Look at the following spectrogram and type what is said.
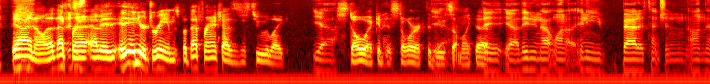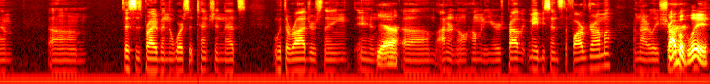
yeah, I know that. That fran- just- I mean, in your dreams, but that franchise is just too like Yeah. stoic and historic to do something like that. They yeah they do not want any bad attention on them. Um, this has probably been the worst attention that's with the Rodgers thing and Yeah. um, I don't know how many years probably maybe since the Favre drama I'm not really sure Probably.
